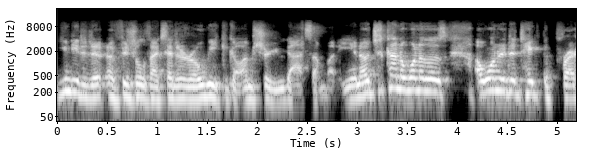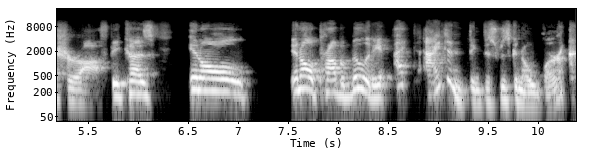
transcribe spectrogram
you needed a, a, visual effects editor a week ago. I'm sure you got somebody you know just kind of one of those i wanted to take the pressure off because in all in all probability i, I didn't think this was going to work.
